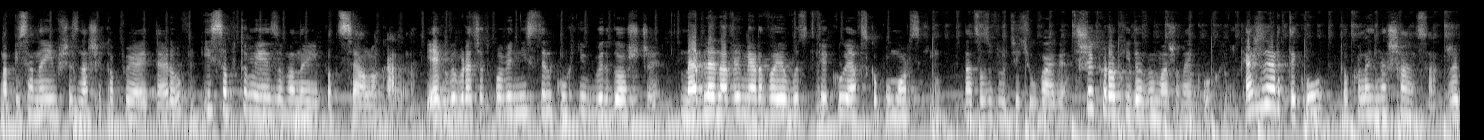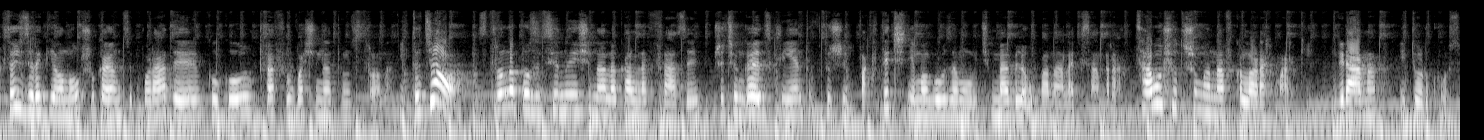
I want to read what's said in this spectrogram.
napisanymi przez naszych copywriterów i zoptymalizowanymi pod SEO lokalne. Jak wybrać odpowiedni styl kuchni w Bydgoszczy? Meble na wymiar w województwie kujawsko-pomorskim. Na co zwrócić uwagę? Trzy kroki do wymarzonej kuchni. Każdy artykuł to kolejna szansa, że ktoś z regionu szukający porady w Google trafił właśnie na tę stronę. I to działa. Strona pozycjonuje się na lokalne frazy, przyciągając klientów, którzy faktycznie mogą zamówić meble u pana Aleksandra. Całość utrzymana w kolorach marki. Granat i turkus.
